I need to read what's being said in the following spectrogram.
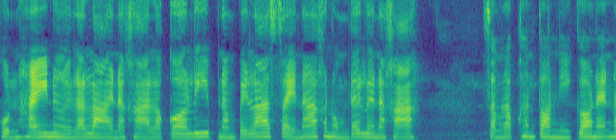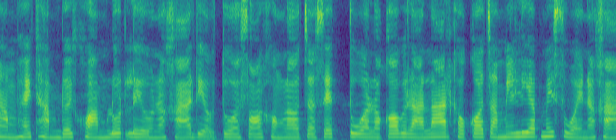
คนให้เนยละลายนะคะ แล้วก็รีบนำไปราดใส่หน้าขนมได้เลยนะคะ สำหรับขั้นตอนนี้ก็แนะนำให้ทำด้วยความรวดเร็วนะคะ เดี๋ยวตัวซอสของเราจะเซตตัว แล้วก็เวลาราดเขาก็จะไม่เรียบไม่สวยนะคะ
